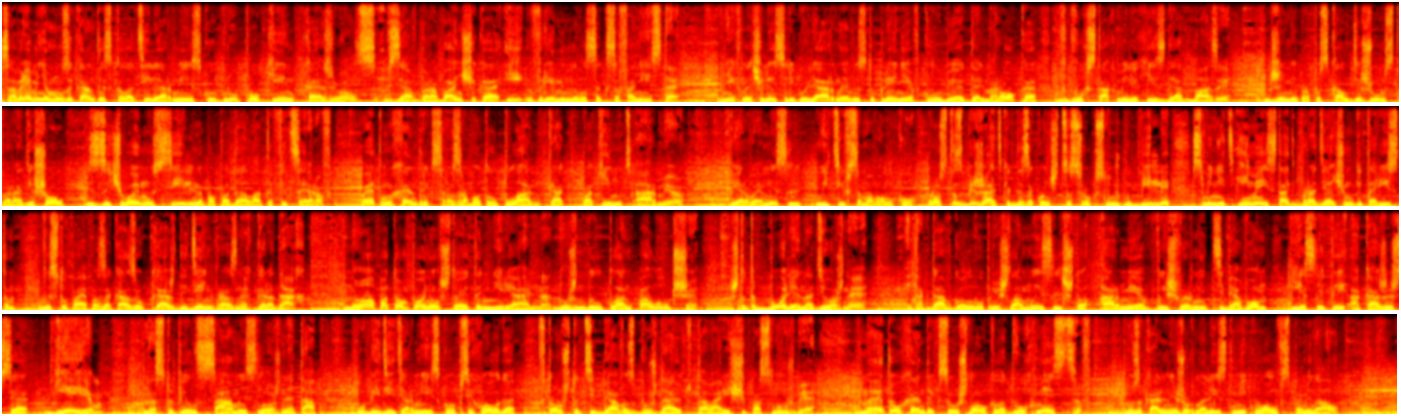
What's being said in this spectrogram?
Со временем музыканты сколотили армейскую группу King Casuals, взяв барабанщика и временного саксофониста. У них начались регулярные выступления в клубе Дель Марокко в 200 милях езды от базы. Джимми пропускал дежурство ради шоу, из-за чего ему сильно попадало от офицеров. Поэтому Хендрикс разработал план, как покинуть армию. Первая мысль — уйти в самоволку. Просто сбежать, когда закончится срок службы Билли, сменить имя и стать бродячим гитаристом, выступая по заказу каждый день в разных городах. Но потом понял, что это нереально. Нужен был план получше. Что-то более надежное. И тогда в голову пришла мысль, что армия вышвырнет тебя вон, если ты окажешься геем. Наступил самый сложный этап — убедить армейского психолога в том, что тебя возбуждают товарищи по службе. На это у Хендрикса ушло около двух месяцев. Музыкальный журналист Мик Уолл вспоминал.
